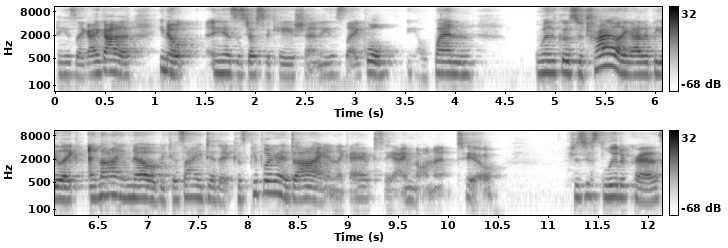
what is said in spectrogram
he's like, I gotta, you know, and he has his justification. He's like, well, you know, when when it goes to trial, I gotta be like, and I know because I did it, because people are gonna die, and like I have to say I'm on it too, which is just ludicrous.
